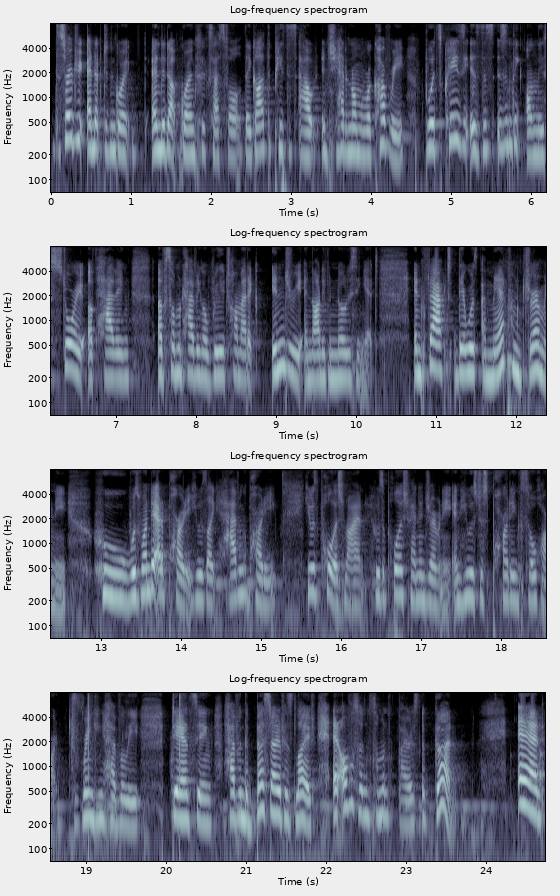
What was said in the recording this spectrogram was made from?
the surgery ended up didn't going ended up going successful. They got the pieces out and she had a normal recovery. But what's crazy is this isn't the only story of having of someone having a really traumatic injury and not even noticing it. In fact, there was a man from Germany who was one day at a party. He was like having a party. He was Polish man. He was a Polish man in Germany and he was just partying so hard, drinking heavily, dancing, having the best night of his life. And all of a sudden someone fires a gun. And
